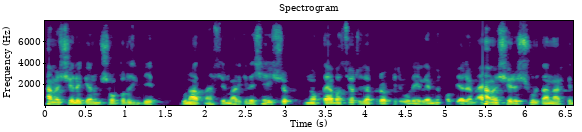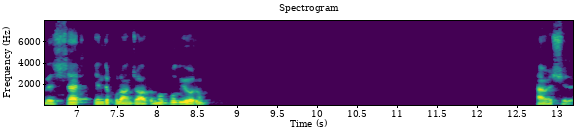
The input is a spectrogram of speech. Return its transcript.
Hemen şöyle görmüş olduğunuz gibi bunu atmak istiyorum arkadaşlar. Şu noktaya basıyoruz ve profil URL'imi kopyalıyorum. Hemen şöyle şuradan arkadaşlar kendi kullanıcı adımı buluyorum. Hemen şöyle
